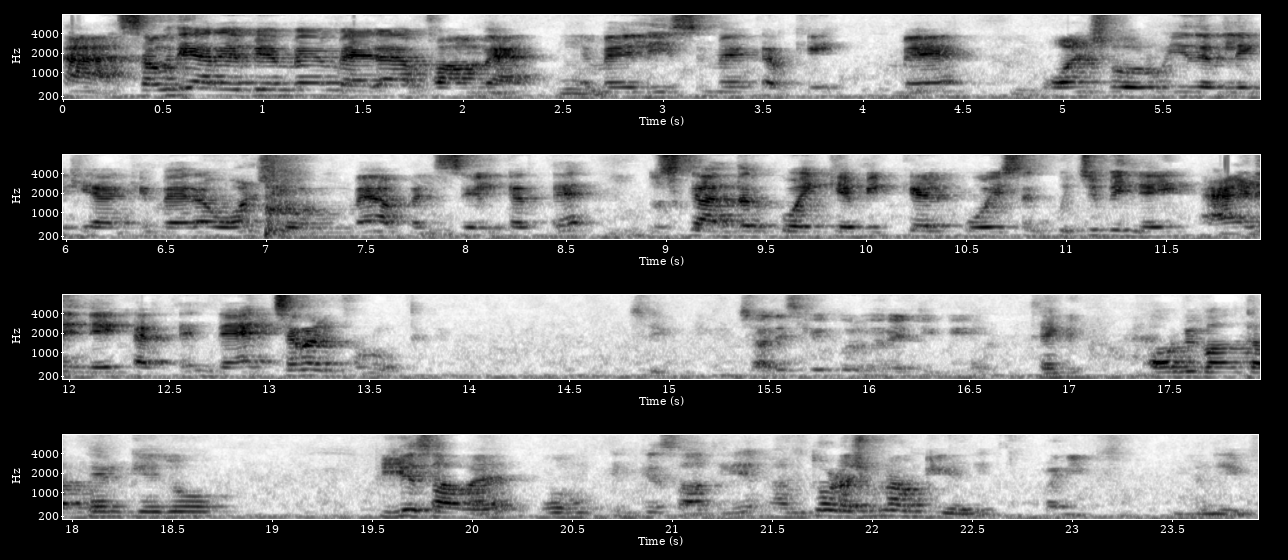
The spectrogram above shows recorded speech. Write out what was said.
हाँ सऊदी अरेबिया में मेरा फार्म है हम्म। मैं लीज में करके मैं वन शोरूम इधर लेके आके मेरा वन शोरूम में अपन सेल करते हैं। उसके अंदर कोई केमिकल पॉइजन कुछ भी नहीं ऐड नहीं करते नेचुरल फ्रूट चालीस के ऊपर वैरायटी भी है। थैंक यू और भी बात करते हैं इनके जो पीए साहब हैं वो इनके साथ ही है हम तो शुभ नाम की है जी मनी ਮਨੀਪ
